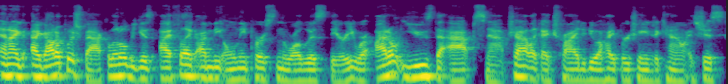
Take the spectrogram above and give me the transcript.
and I, I gotta push back a little because I feel like I'm the only person in the world with this theory where I don't use the app Snapchat. Like I try to do a hyperchange account. It's just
